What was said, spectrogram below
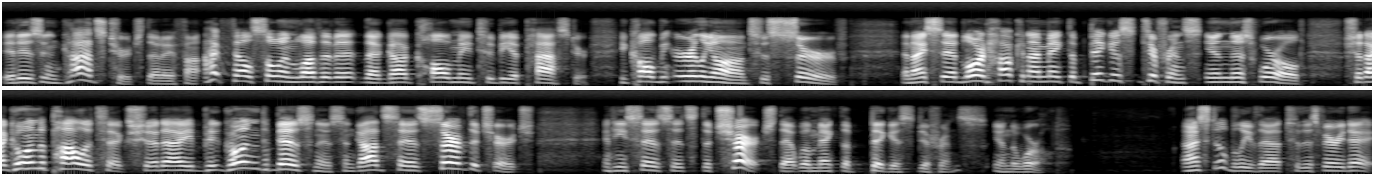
It is in God's church that I found. I fell so in love with it that God called me to be a pastor. He called me early on to serve. And I said, Lord, how can I make the biggest difference in this world? Should I go into politics? Should I be, go into business? And God says, serve the church. And He says, it's the church that will make the biggest difference in the world. And I still believe that to this very day.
